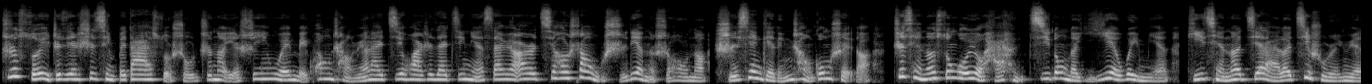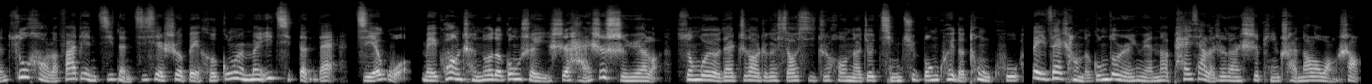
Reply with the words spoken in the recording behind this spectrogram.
之所以这件事情被大家所熟知呢，也是因为煤矿厂原来计划是在今年三月二十七号上午十点的时候呢，实现给林场供水的。之前呢，孙国友还很激动的一夜未眠，提前呢接来了技术人员，租好了发电机等机械设备，和工人们一起等待。结果煤矿承诺的供水仪式还是失约了。孙国友在知道这个消息之后呢，就情绪崩溃的痛哭，被在场的工作人员呢拍下了这段视频，传到。到了网上，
